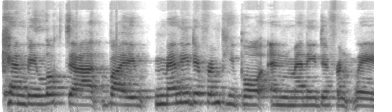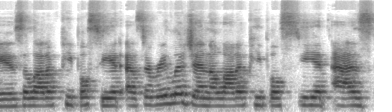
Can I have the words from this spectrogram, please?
can be looked at by many different people in many different ways. A lot of people see it as a religion, a lot of people see it as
